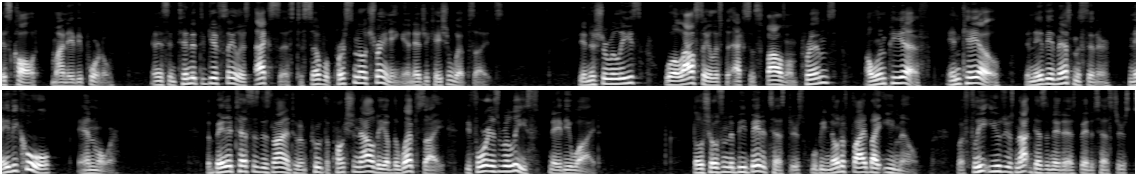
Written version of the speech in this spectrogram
It's called My Navy Portal, and it's intended to give sailors access to several personnel training and education websites. The initial release will allow sailors to access files on PRIMS, OMPF, NKO, the Navy Advancement Center, Navy Cool, and more. The beta test is designed to improve the functionality of the website before it is released Navy-wide. Those chosen to be beta testers will be notified by email, but fleet users not designated as beta testers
